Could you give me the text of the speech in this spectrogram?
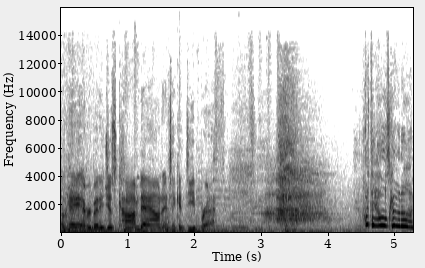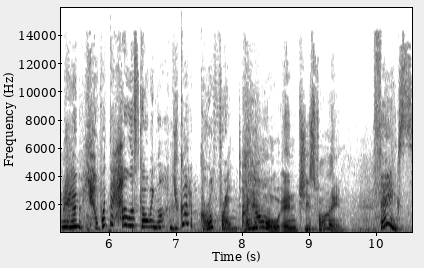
okay, everybody just calm down and take a deep breath. what the hell is going on, man? Yeah, what the hell is going on? You got a girlfriend. I know, and she's fine. Thanks.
